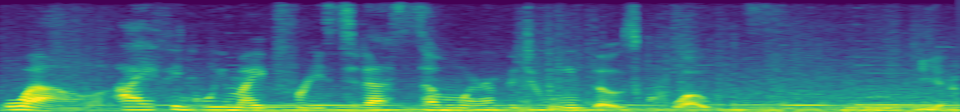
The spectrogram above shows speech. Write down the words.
Well, I think we might freeze to death somewhere in between those quotes. Yeah.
